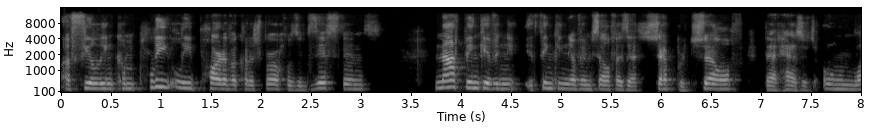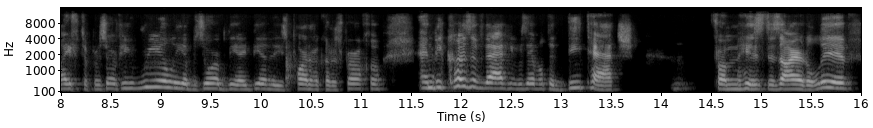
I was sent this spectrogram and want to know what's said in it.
of feeling completely part of a Kadosh Baruch Hu's existence, not thinking, thinking of himself as a separate self that has its own life to preserve. He really absorbed the idea that he's part of a Kadosh Baruch Hu. And because of that, he was able to detach from his desire to live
